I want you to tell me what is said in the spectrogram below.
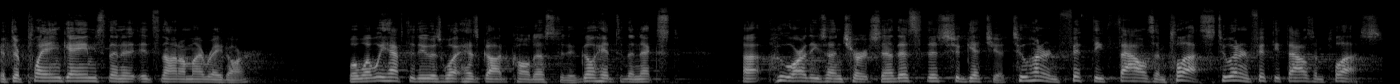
If they're playing games, then it's not on my radar. But what we have to do is what has God called us to do. Go ahead to the next. Uh, who are these unchurched? Now, this, this should get you 250,000 plus, 250,000 plus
